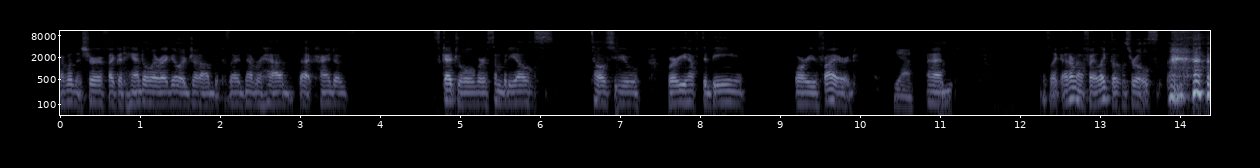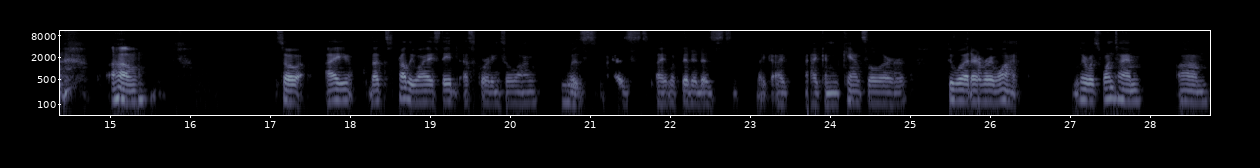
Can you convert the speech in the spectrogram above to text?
I wasn't sure if i could handle a regular job because i'd never had that kind of schedule where somebody else tells you where you have to be or you're fired. Yeah. And I was like, I don't know if I like those rules. um, so I that's probably why I stayed escorting so long Mhm. was because I looked at it as like I I can cancel or do whatever I want. There was one time um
